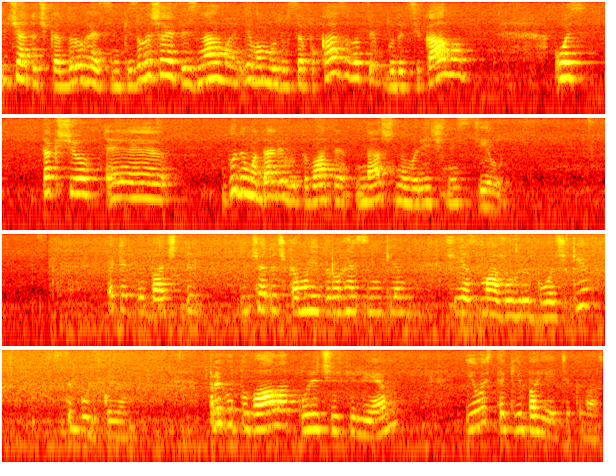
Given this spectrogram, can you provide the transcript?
Дівчаточка, дорогесенькі, залишайтесь з нами, я вам буду все показувати, буде цікаво. Ось, так що е, будемо далі готувати наш новорічний стіл. Так як ви бачите, дівчаточка мої дорогесенькі, що я смажу грибочки з цибулькою. Приготувала куряче філе. І ось такий багетик наш.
